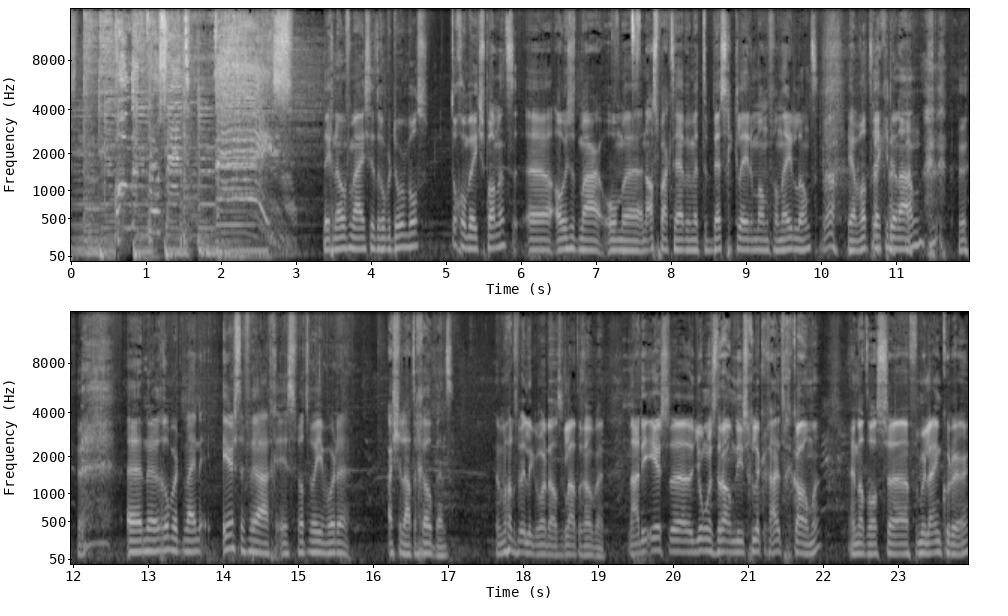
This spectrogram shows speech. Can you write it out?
100% Thijs. Tegenover mij zit Robert Doornbos. toch wel een beetje spannend. Eh, al is het maar om eh, een afspraak te hebben met de best geklede man van Nederland. Ja. Ja, wat trek je dan aan? en eh, Robert, mijn eerste vraag is: wat wil je worden als je later groot bent? En wat wil ik worden als ik later groot ben? Nou, die eerste jongensdroom die is gelukkig uitgekomen. En dat was eh, Formule 1-coureur.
